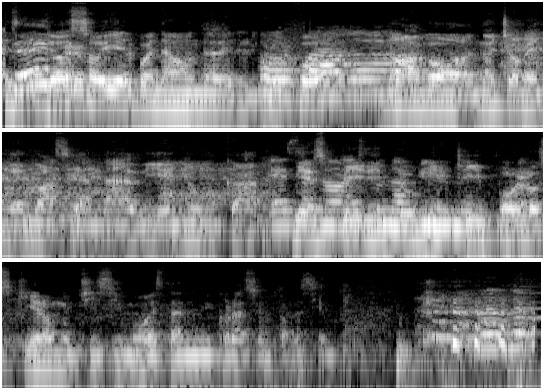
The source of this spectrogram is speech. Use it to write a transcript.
Este, yo pero- soy el buena onda del Por grupo. favor. No hago, no echo veneno hacia nadie nunca. Eso mi no es espíritu, mi equipo, mentira. los quiero muchísimo. Están en mi corazón para siempre.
